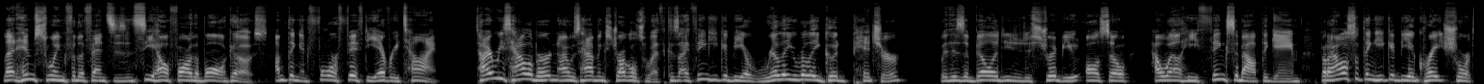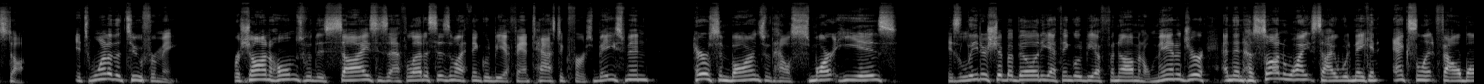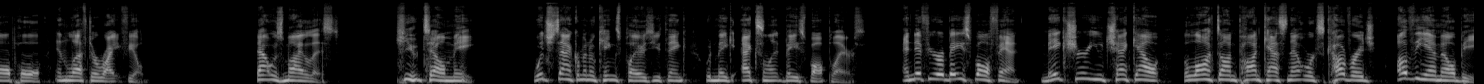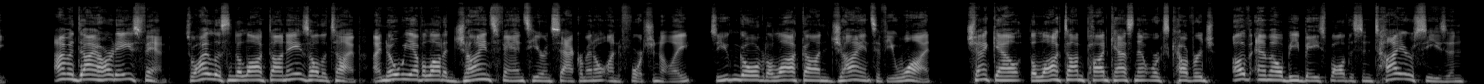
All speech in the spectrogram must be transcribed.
Let him swing for the fences and see how far the ball goes. I'm thinking 450 every time. Tyrese Halliburton, I was having struggles with because I think he could be a really, really good pitcher with his ability to distribute, also how well he thinks about the game, but I also think he could be a great shortstop. It's one of the two for me. Richaun Holmes, with his size, his athleticism, I think would be a fantastic first baseman. Harrison Barnes, with how smart he is, his leadership ability, I think would be a phenomenal manager. And then Hassan Whiteside would make an excellent foul ball pole in left or right field. That was my list. You tell me. Which Sacramento Kings players you think would make excellent baseball players? And if you're a baseball fan, make sure you check out the Locked On Podcast Network's coverage of the MLB. I'm a diehard A's fan, so I listen to Locked On A's all the time. I know we have a lot of Giants fans here in Sacramento, unfortunately, so you can go over to Locked On Giants if you want. Check out the Locked On Podcast Network's coverage of MLB baseball this entire season.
